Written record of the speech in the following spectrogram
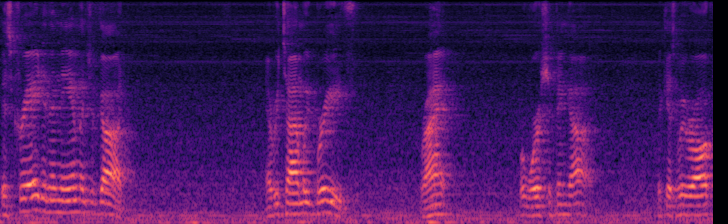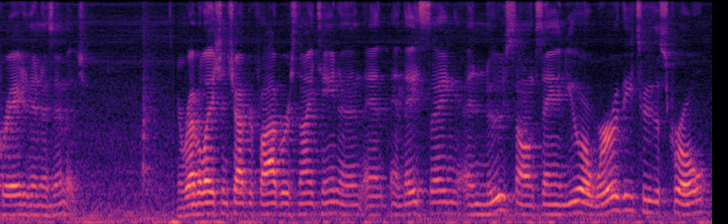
is created in the image of God. Every time we breathe, right? We're worshiping God because we were all created in His image. In Revelation chapter 5, verse 19, and, and, and they sang a new song saying, You are worthy to the scroll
